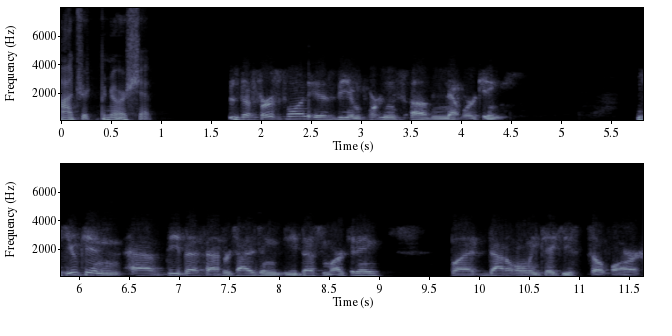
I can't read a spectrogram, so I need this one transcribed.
entrepreneurship? The first one is the importance of networking you can have the best advertising, the best marketing, but that'll only take you so far.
